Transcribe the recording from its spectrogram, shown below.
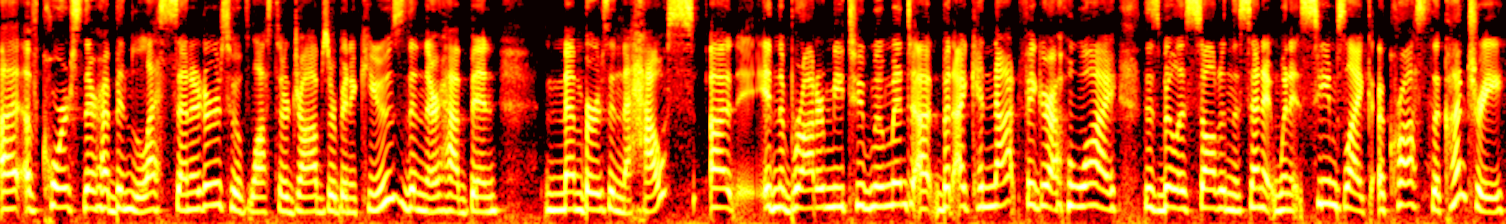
Uh, of course, there have been less senators who have lost their jobs or been accused than there have been members in the House uh, in the broader Me Too movement, uh, but I cannot figure out why this bill is stalled in the Senate when it seems like across the country,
